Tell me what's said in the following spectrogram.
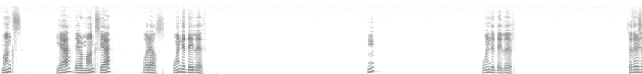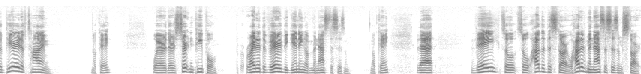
Monks? Yeah, they were monks, yeah. What else? When did they live? Hmm? When did they live? So there's a period of time, okay, where there's certain people right at the very beginning of monasticism, okay? That they so so how did this start? How did monasticism start?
